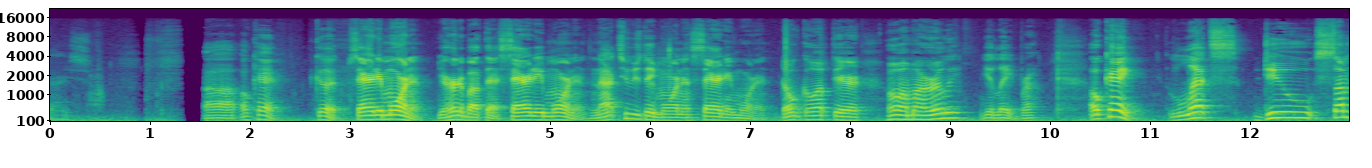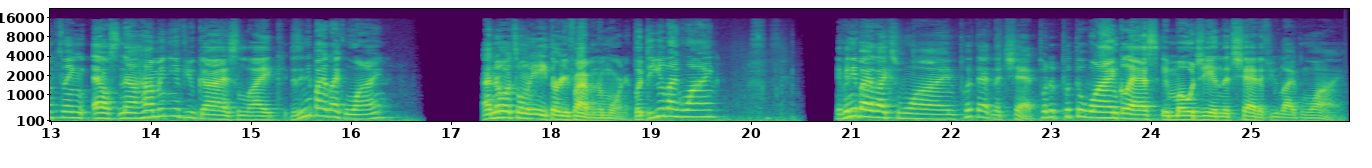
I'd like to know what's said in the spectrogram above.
Nice. Uh, okay. Good. Saturday morning. You heard about that. Saturday morning. Not Tuesday morning, Saturday morning. Don't go up there. Oh, am I early? You're late, bro. Okay, let's do something else. Now, how many of you guys like does anybody like wine? I know it's only 8:35 in the morning, but do you like wine? If anybody likes wine, put that in the chat. Put it, put the wine glass emoji in the chat if you like wine.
